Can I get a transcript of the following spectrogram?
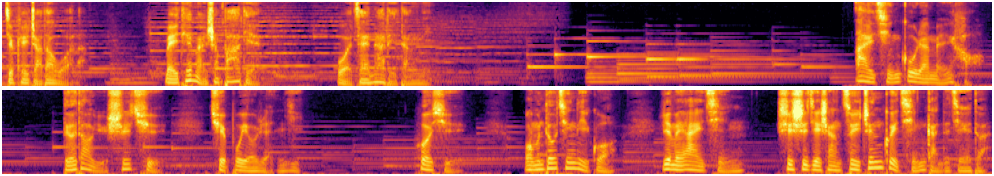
就可以找到我了。每天晚上八点，我在那里等你。爱情固然美好，得到与失去，却不由人意。或许，我们都经历过，认为爱情。是世界上最珍贵情感的阶段。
